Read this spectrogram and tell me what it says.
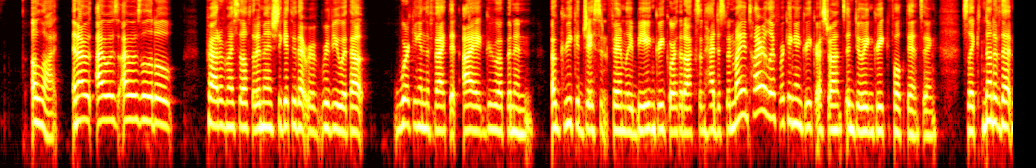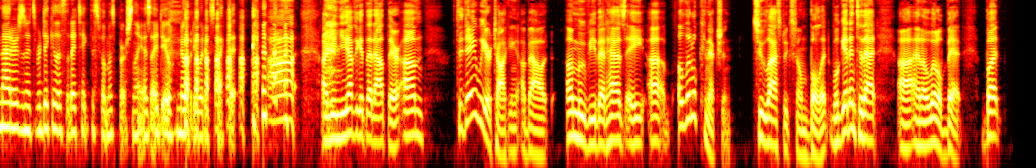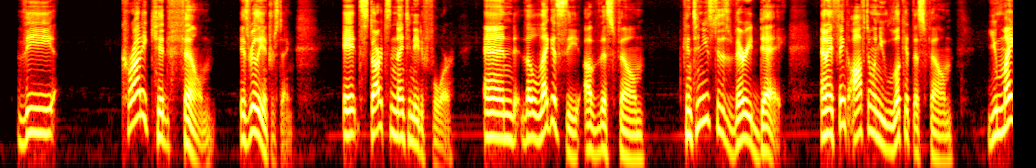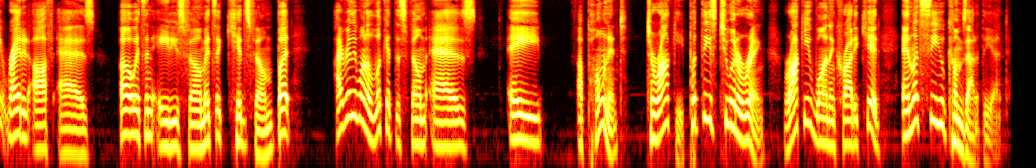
a lot. And I, I was, I was a little proud of myself that I managed to get through that re- review without working in the fact that I grew up in an, a Greek adjacent family, being Greek Orthodox, and had to spend my entire life working in Greek restaurants and doing Greek folk dancing. It's like none of that matters, and it's ridiculous that I take this film as personally as I do. Nobody would expect it. I mean, you have to get that out there. Um, today we are talking about a movie that has a uh, a little connection to last week's film Bullet. We'll get into that uh, in a little bit, but the Karate Kid film is really interesting. It starts in 1984, and the legacy of this film continues to this very day. And I think often when you look at this film, you might write it off as, oh, it's an 80s film, it's a kids film, but I really want to look at this film as a opponent to Rocky. Put these two in a ring, Rocky 1 and Karate Kid, and let's see who comes out at the end.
